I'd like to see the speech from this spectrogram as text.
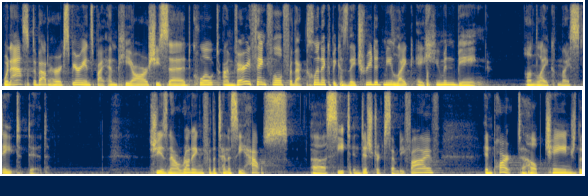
When asked about her experience by NPR, she said, quote, I'm very thankful for that clinic because they treated me like a human being, unlike my state did. She is now running for the Tennessee House uh, seat in District 75, in part to help change the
